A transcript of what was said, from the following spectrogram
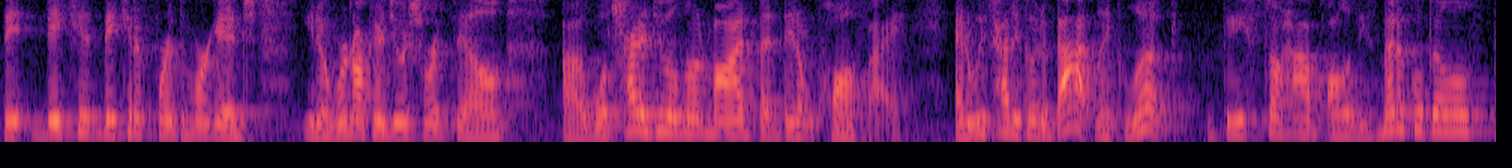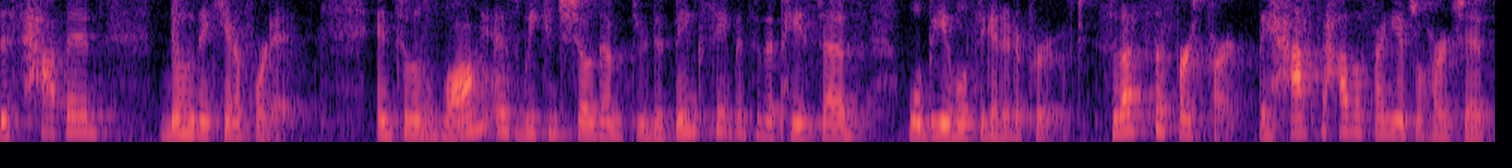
They, they can they can afford the mortgage. You know we're not going to do a short sale. Uh, we'll try to do a loan mod but they don't qualify. And we've had to go to bat like look they still have all of these medical bills. This happened no they can't afford it and so, as long as we can show them through the bank statements and the pay stubs, we'll be able to get it approved. So, that's the first part. They have to have a financial hardship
